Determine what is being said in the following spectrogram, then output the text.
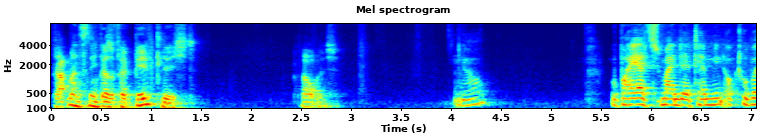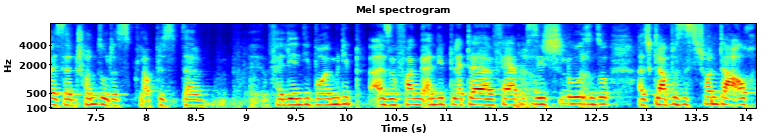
da hat man es nicht mehr so verbildlicht, glaube ich. Ja. Wobei, also ich meine, der Termin Oktober ist dann schon so, dass, glaube ich, da äh, verlieren die Bäume, die, also fangen an, die Blätter färben ja. sich los ja. und so. Also ich glaube, es ist schon da auch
